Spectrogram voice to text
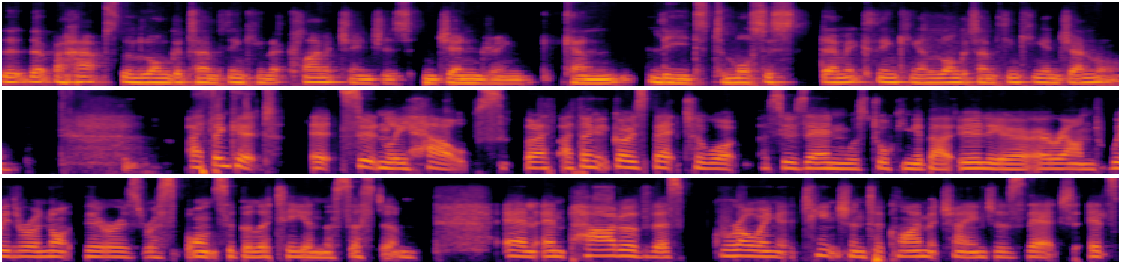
that, that perhaps the longer-term thinking that climate change is engendering can lead to more systemic thinking and longer-term thinking in general. I think it it certainly helps. But I, I, think it goes back to what Suzanne was talking about earlier around whether or not there is responsibility in the system. And, and part of this growing attention to climate change is that it's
